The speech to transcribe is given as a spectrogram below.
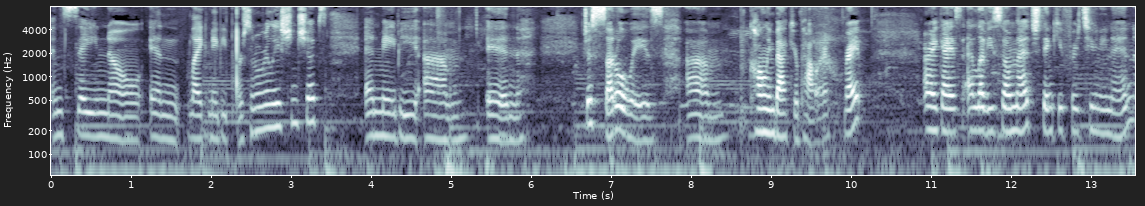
and say no in like maybe personal relationships, and maybe um, in just subtle ways, um, calling back your power. Right. All right, guys, I love you so much. Thank you for tuning in.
